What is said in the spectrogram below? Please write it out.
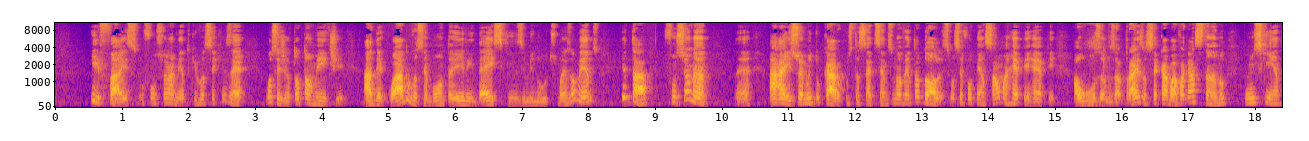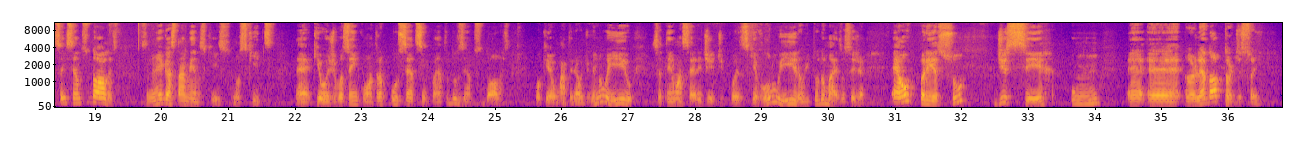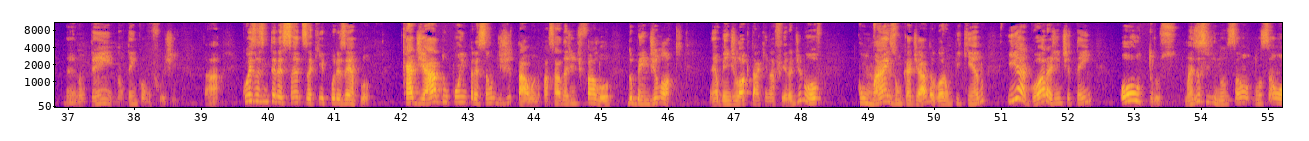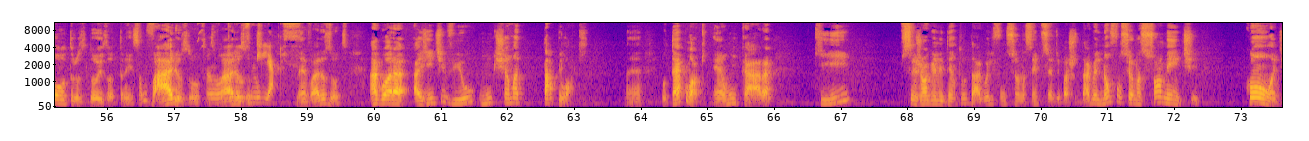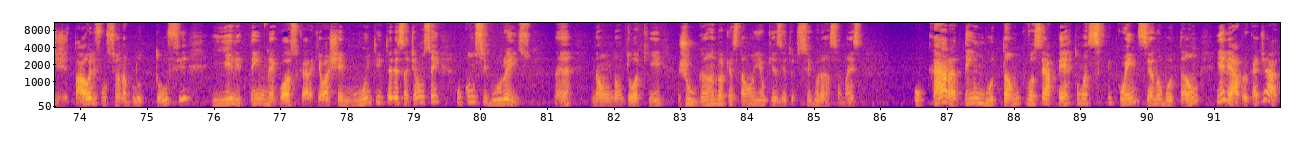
e faz o funcionamento que você quiser. Ou seja, totalmente adequado, você monta ele em 10, 15 minutos mais ou menos e está funcionando. Né? Ah, isso é muito caro, custa 790 dólares. Se você for pensar uma Happy Happy alguns anos atrás, você acabava gastando uns 500, 600 dólares. Você não ia gastar menos que isso nos kits, né? que hoje você encontra por 150, 200 dólares, porque o material diminuiu, você tem uma série de, de coisas que evoluíram e tudo mais. Ou seja, é o preço de ser um é, é, early adopter disso aí. Né? Não, tem, não tem como fugir. Tá? Coisas interessantes aqui, por exemplo, cadeado com impressão digital. Ano passado a gente falou do Bendlock. Né? O Bendlock está aqui na feira de novo, com mais um cadeado, agora um pequeno, e agora a gente tem outros, mas assim, não são, não são outros dois ou três, são vários outros. São vários outros, outros milhares. né, vários outros. Agora, a gente viu um que chama Taplock. Né? O Taplock é um cara que você joga ele dentro d'água, ele funciona 100% debaixo d'água, ele não funciona somente com a digital, ele funciona Bluetooth e ele tem um negócio, cara, que eu achei muito interessante. Eu não sei o quão seguro é isso, né? Não estou aqui julgando a questão e o quesito de segurança, mas o cara tem um botão que você aperta uma sequência no botão e ele abre o cadeado.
